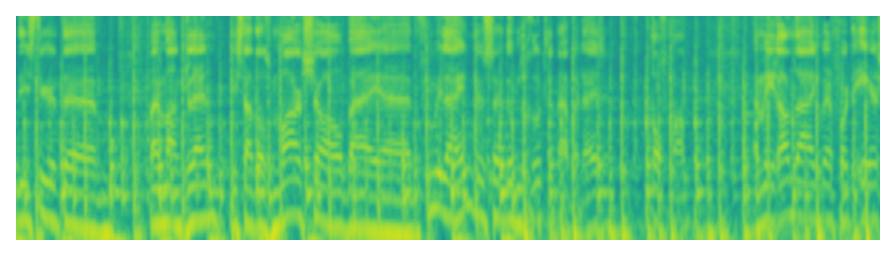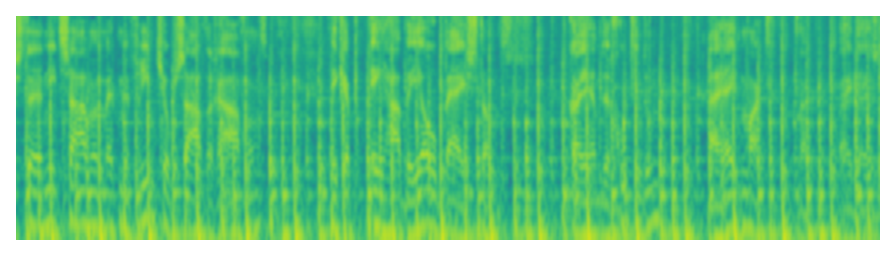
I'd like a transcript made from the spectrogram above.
Die stuurt mijn man Glenn. Die staat als Marshall bij uh, de Formule 1. Dus doe hem de groeten. Nou, bij deze. Tof man. En Miranda, ik ben voor het eerst niet samen met mijn vriendje op zaterdagavond. Ik heb EHBO-bijstand. Kan je hem de groeten doen? Hij heet Mart. Nou, bij deze.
